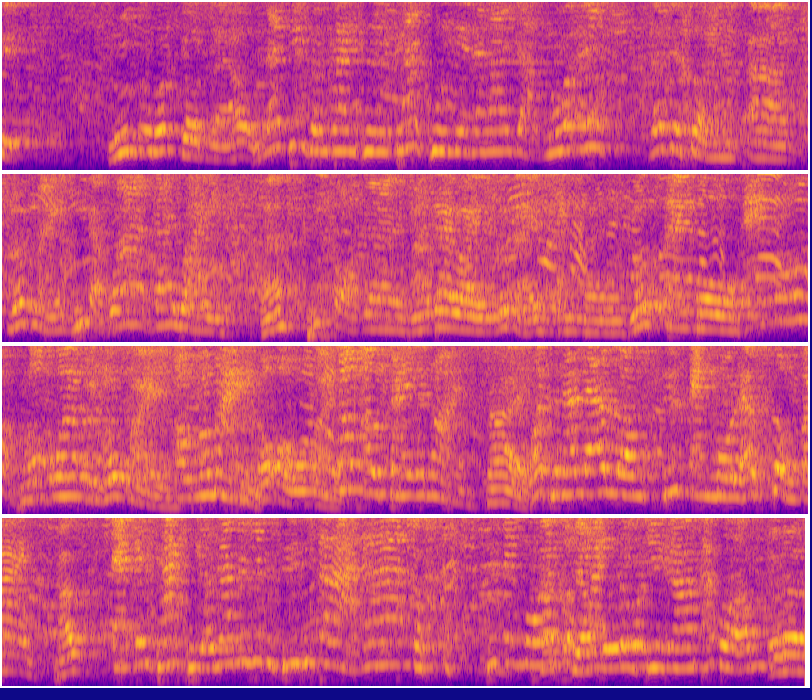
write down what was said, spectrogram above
สิทธิ์ลุ้นรถยนต์แล้ว และที่สำคัญคือถ้าคุณเนี่ยนะฮะอยากรู้ว่าเอ๊ะ แล้วจะส่งอ่ารถไหนที่แบบว่าได้ไวฮะพี่บอกเลยหาได้ไวรถไหนรถแตงโมแตงโม เพราะว่าเป็นรถใหม่ออกมาใหม่เขาออกมาใหม่ต้องเอาใจกันหน่อย ใช่ เพราะฉะนั้นแล้วลองซื้อแตงโมแล้วส่งไป ครับ แต่เป็นชาเขียวนะไม่ใช่ไปซื้อ เขียวโออิชินะครับผมเออ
